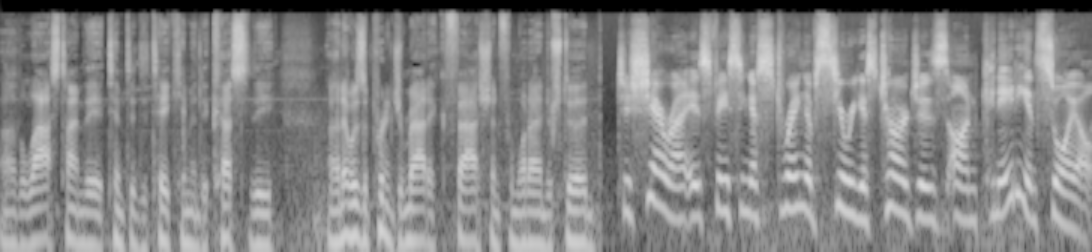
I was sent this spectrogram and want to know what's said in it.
uh, the last time they attempted to take him into custody. Uh, and it was a pretty dramatic fashion, from what I understood. Teixeira is facing a string of serious charges on Canadian soil,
